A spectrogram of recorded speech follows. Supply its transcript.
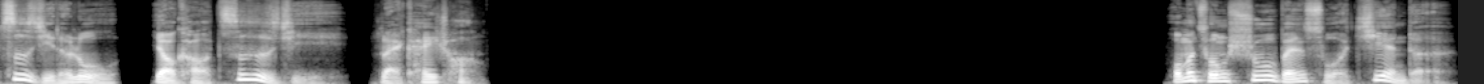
自己的路要靠自己来开创。我们从书本所见的，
